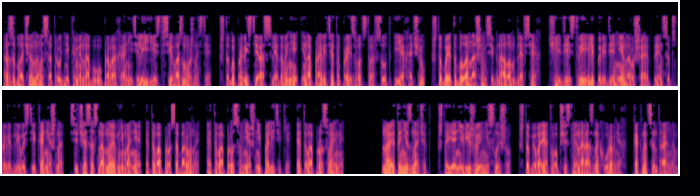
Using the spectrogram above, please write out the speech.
разоблаченного сотрудниками НАБУ у правоохранителей есть все возможности, чтобы провести расследование и направить это производство в суд, и я хочу, чтобы это было нашим сигналом для всех, чьи действия или поведение нарушают принцип справедливости, конечно, сейчас основное внимание – это вопрос обороны, это вопрос внешней политики, это вопрос войны. Но это не значит, что я не вижу и не слышу, что говорят в обществе на разных уровнях, как на центральном,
